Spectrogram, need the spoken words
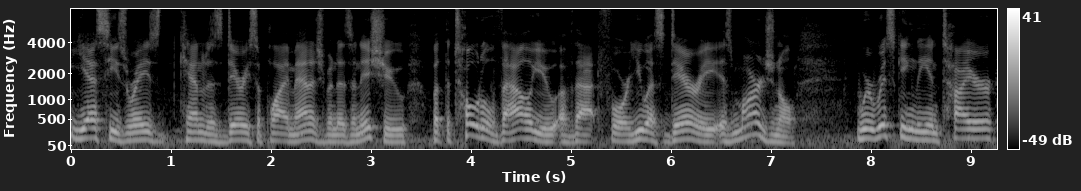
Yes, he's raised Canada's dairy supply management as an issue, but the total value of that for U.S. dairy is marginal. We're risking the entire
